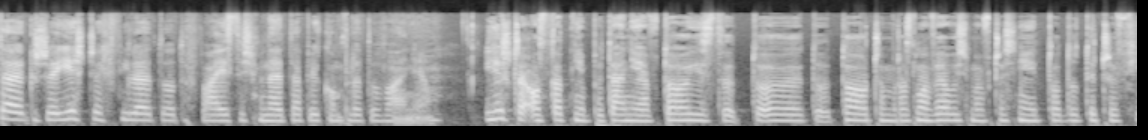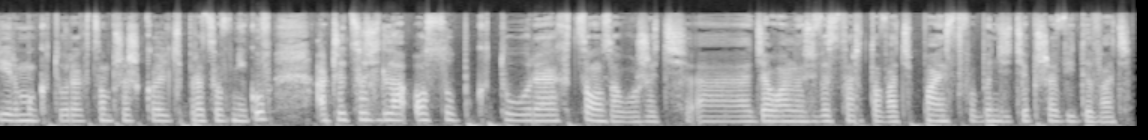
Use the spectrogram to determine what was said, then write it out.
Także jeszcze chwilę to trwa, jesteśmy na etapie kompletowania. Jeszcze ostatnie pytanie, to jest to, to, to, o czym rozmawiałyśmy wcześniej, to dotyczy firm, które chcą przeszkolić pracowników, a czy coś dla osób, które chcą założyć e, działalność, wystartować, Państwo będziecie przewidywać,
